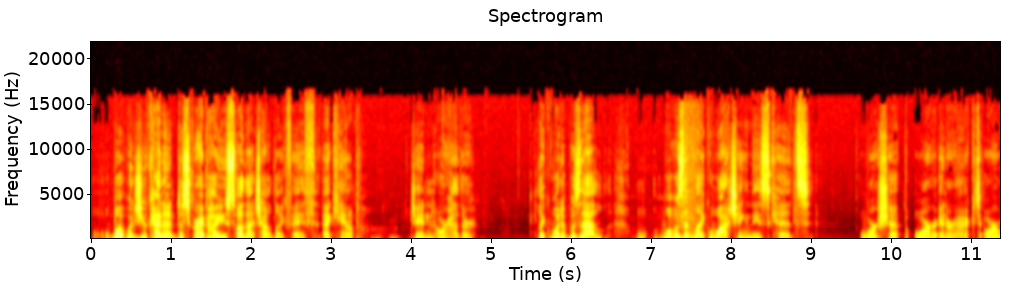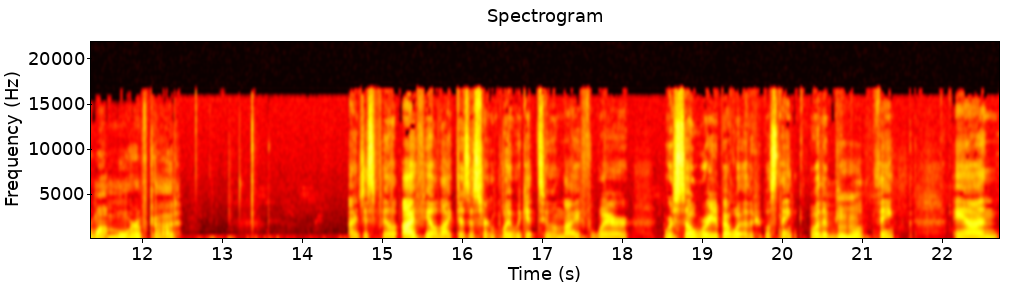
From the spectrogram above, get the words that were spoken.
what would you kind of describe how you saw that childlike faith at camp jaden or heather like what was that what was it like watching these kids worship or interact or want more of god I just feel I feel like there's a certain point we get to in life where we're so worried about what other people think, what other Mhm. people think, and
